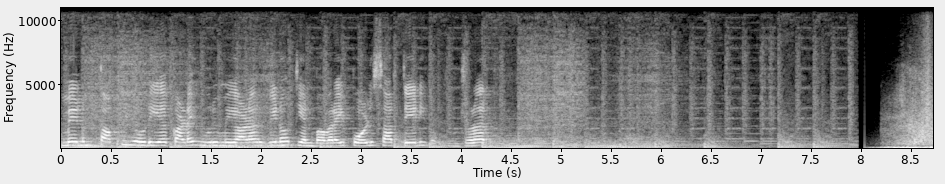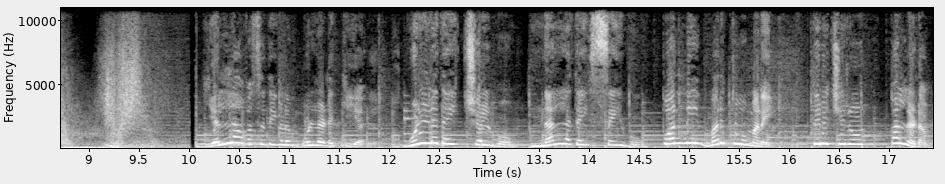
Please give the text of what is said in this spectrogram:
மேலும் தப்பியோடிய கடை உரிமையாளர் வினோத் என்பவரை போலீசார் தேடி வருகின்றனர். எல்லா வசதிகளும் உள்ளடக்கிய உள்ளதை செல்வோம் நல்லதை செய்வோம். பொன்னி மருத்துவமனை திருச்சி ரோட் பல்லடம்.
